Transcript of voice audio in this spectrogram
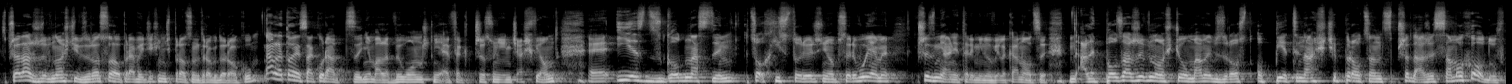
Sprzedaż żywności wzrosła wzrosła o prawie 10% rok do roku, ale to jest akurat niemal wyłącznie efekt przesunięcia świąt e, i jest zgodna z tym, co historycznie obserwujemy przy zmianie terminu Wielkanocy. Ale poza żywnością mamy wzrost o 15% sprzedaży samochodów.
